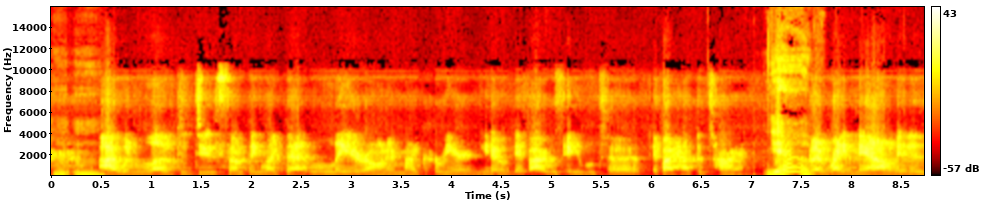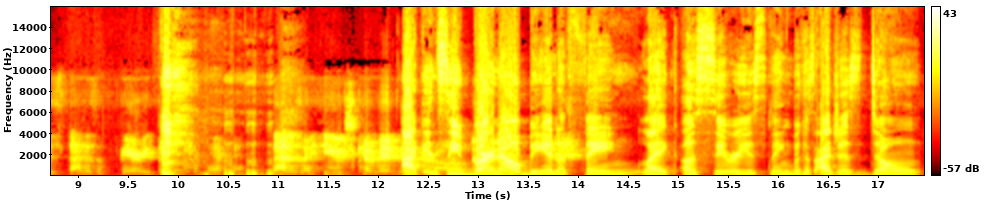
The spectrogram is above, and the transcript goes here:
So I would love to do something like that later on in my career. You know, if I was able to, if I had the time. Yeah. But right now, it is that is a very big commitment. that is a huge commitment. I can see burnout being a thing, like a serious thing, because I just don't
